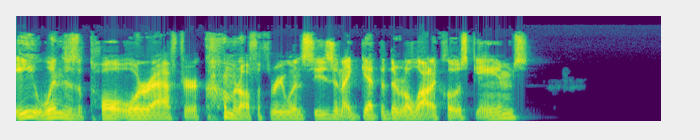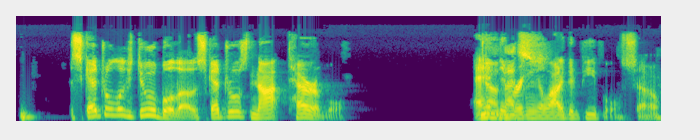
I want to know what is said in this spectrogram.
eight wins is a tall order after coming off a three win season. I get that there were a lot of close games. The schedule looks doable though. The schedule's not terrible, and No, they're bringing a lot of good people. So.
